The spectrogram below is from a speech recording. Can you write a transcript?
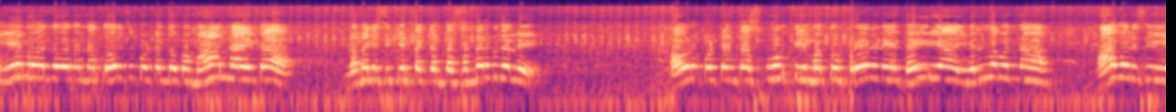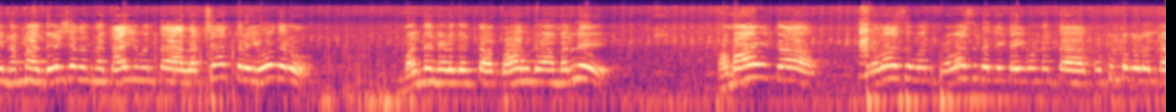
ಏನು ಅನ್ನುವುದನ್ನು ತೋರಿಸಿಕೊಟ್ಟಂತ ಒಬ್ಬ ಮಹಾನ್ ನಾಯಕ ನಮಗೆ ಸಿಕ್ಕಿರ್ತಕ್ಕಂಥ ಸಂದರ್ಭದಲ್ಲಿ ಅವರು ಕೊಟ್ಟಂತ ಸ್ಫೂರ್ತಿ ಮತ್ತು ಪ್ರೇರಣೆ, ಧೈರ್ಯ ಇವೆಲ್ಲವನ್ನ ಆಧರಿಸಿ ನಮ್ಮ ದೇಶವನ್ನ ಕಾಯುವಂತ ಲಕ್ಷಾಂತರ ಯೋಧರು ಮೊನ್ನೆ ನಡೆದಂತ ಪಹಲ್ಗಾಮಲ್ಲಿ ಅಮಾಯಕ ಪ್ರವಾಸವನ್ನು ಪ್ರವಾಸದಲ್ಲಿ ಕೈಗೊಂಡಂತ ಕುಟುಂಬಗಳನ್ನ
